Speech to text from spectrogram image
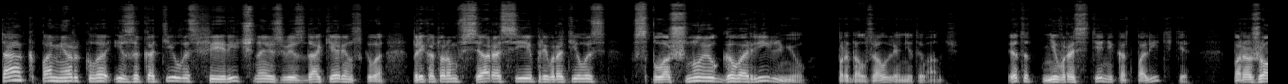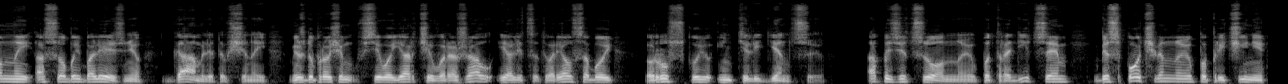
Так померкла и закатилась фееричная звезда Керенского, при котором вся Россия превратилась в сплошную говорильню, продолжал Леонид Иванович. Этот неврастенник от политики, пораженный особой болезнью, гамлетовщиной, между прочим, всего ярче выражал и олицетворял собой русскую интеллигенцию, оппозиционную по традициям, беспочвенную по причине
